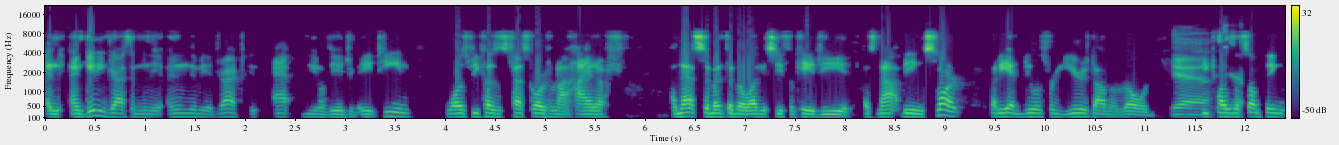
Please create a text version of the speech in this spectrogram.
and, and getting drafted in the in the NBA draft at you know the age of eighteen was because his test scores were not high enough, and that cemented the legacy for KG as not being smart that he had to deal with for years down the road Yeah. because of something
